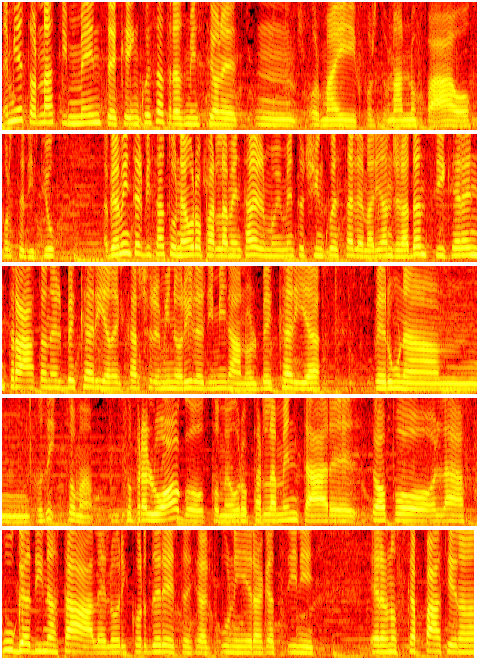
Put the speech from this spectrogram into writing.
e mi è tornato in mente che in questa trasmissione, mh, mm, ormai forse un anno fa o forse di più, abbiamo intervistato un europarlamentare del Movimento 5 Stelle, Mariangela Danzi, che era entrata nel Beccaria, nel carcere minorile di Milano, il Beccaria per una mm, così, insomma, sopralluogo come europarlamentare dopo la fuga di Natale, lo ricorderete che alcuni ragazzini erano scappati, era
